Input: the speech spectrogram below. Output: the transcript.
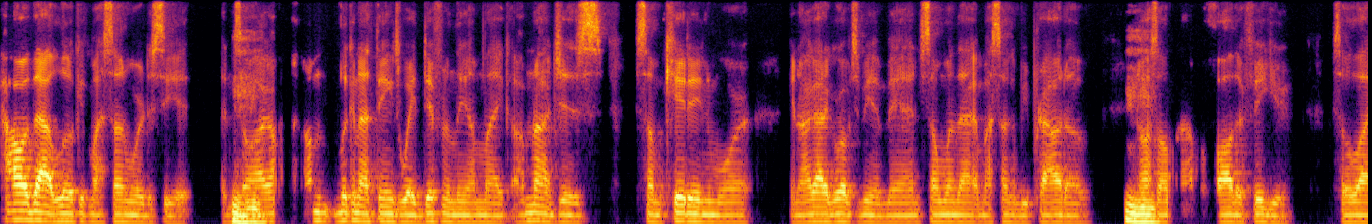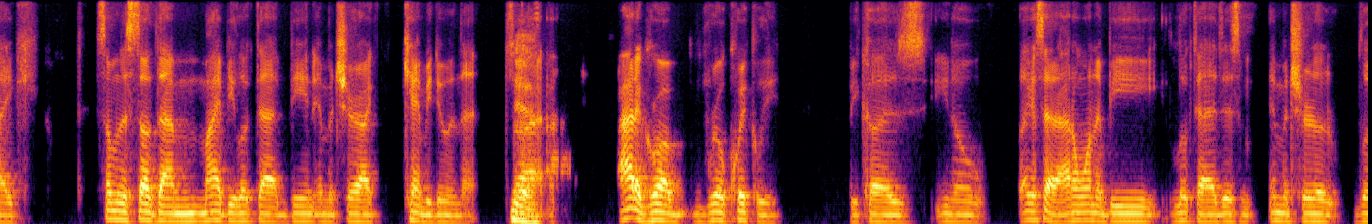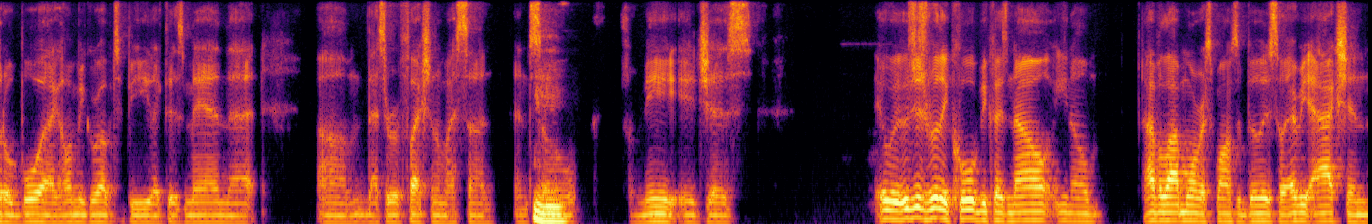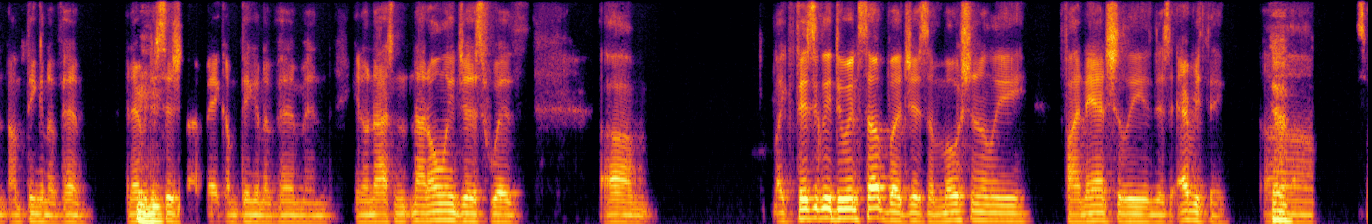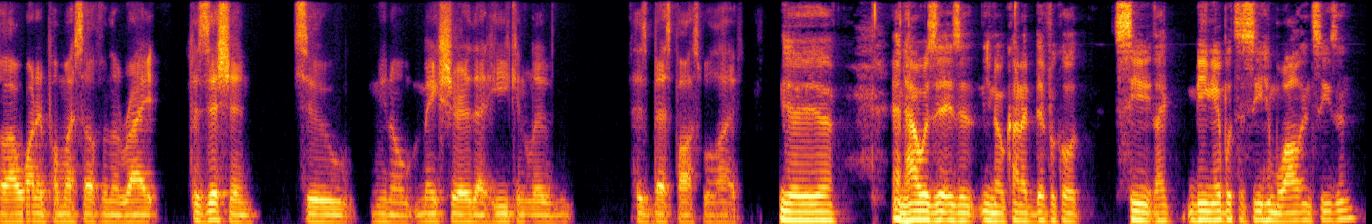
how would that look if my son were to see it? And so Mhm. I, I'm looking at things way differently. I'm like, I'm not just some kid anymore. You know, I got to grow up to be a man, someone that my son can be proud of. And Mhm. also, I'm a father figure. So, like, some of the stuff that might be looked at being immature, I can't be doing that. So Yeah. I, I, I had to grow up real quickly because, you know, like I said, I don't want to be looked at as this immature little boy. Like I want me to grow up to be like this man that um that's a reflection of my son. And so Mhm. for me, it just it was, it was just really cool because now, you know, I have a lot more responsibility. So every action I'm thinking of him and every Mhm. decision I make, I'm thinking of him. And, you know, not not only just with um like physically doing stuff, but just emotionally, financially, and just everything. Yeah. Um, so I wanted to put myself in the right position to, you know, make sure that he can live his best possible life. Yeah, yeah, yeah. And how is it? Is it, you know, kind of difficult see like being able to see him while in season?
